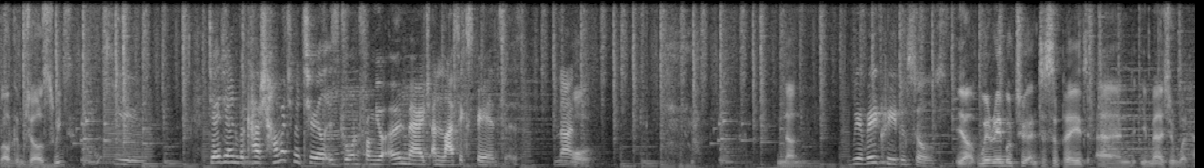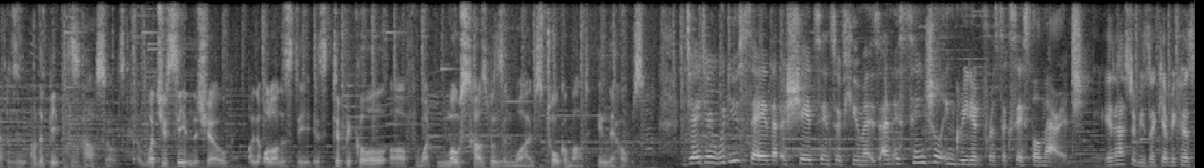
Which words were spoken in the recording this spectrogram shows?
Welcome to our suite. Thank you. JJ and Vikash, how much material is drawn from your own marriage and life experiences? None. All. None. We are very creative souls. Yeah, we're able to anticipate and imagine what happens in other people's households. What you see in the show, in all honesty, is typical of what most husbands and wives talk about in their homes. JJ, would you say that a shared sense of humor is an essential ingredient for a successful marriage? It has to be, Zakia, because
